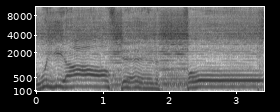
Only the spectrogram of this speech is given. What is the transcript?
we often forfeit.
